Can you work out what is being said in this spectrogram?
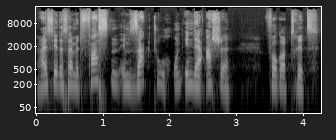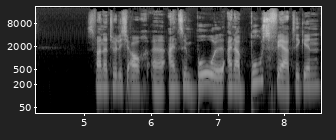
Heißt hier, dass er mit Fasten im Sacktuch und in der Asche vor Gott tritt. Es war natürlich auch äh, ein Symbol einer bußfertigen,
